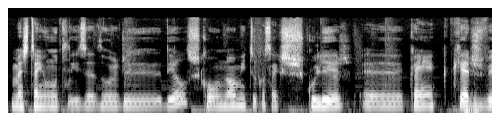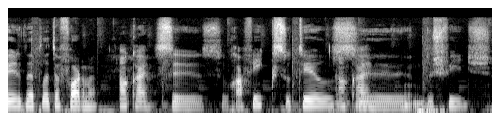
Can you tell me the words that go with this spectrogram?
mas tem um utilizador eh, deles com o nome e tu consegues escolher eh, quem é que queres ver da plataforma. Ok, Se, se o Rafik, se o teu, Ok. se dos filhos.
